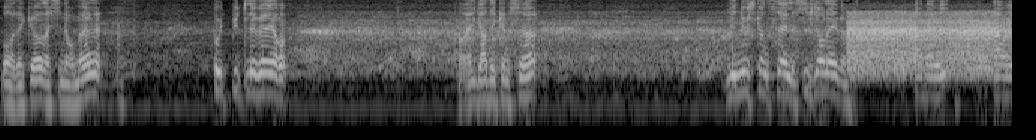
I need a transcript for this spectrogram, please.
Bon, d'accord, là c'est normal. Output lever. On va le garder comme ça. Le news cancel, si je l'enlève. Ah bah oui. Ah oui.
